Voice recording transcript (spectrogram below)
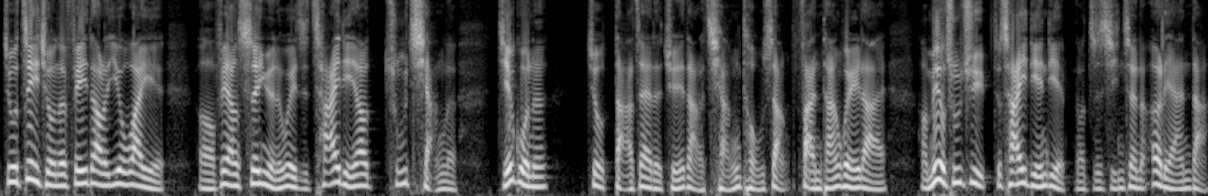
结果这球呢飞到了右外野，呃，非常深远的位置，差一点要出墙了，结果呢就打在了全垒打的墙头上，反弹回来。啊，没有出去，就差一点点啊，只形成了二垒安打，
